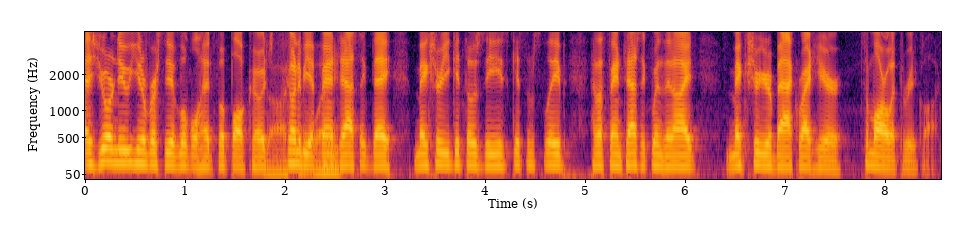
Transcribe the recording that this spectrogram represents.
as your new University of Louisville head football coach. it's going to be a wait. fantastic day. Make sure you get those D's, get some sleep, have a fantastic Wednesday night. Make sure you're back right here tomorrow at three o'clock.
